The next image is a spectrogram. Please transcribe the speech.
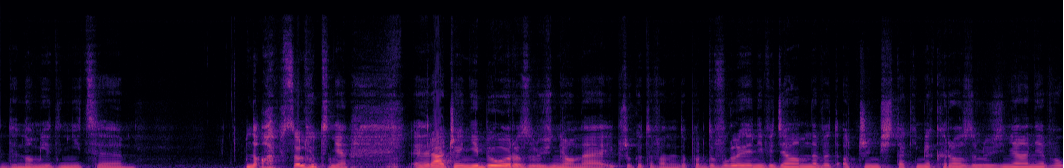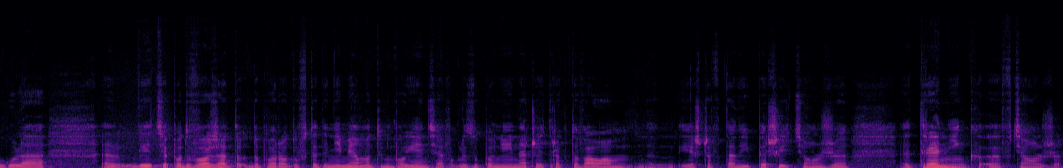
dno miednicy no, absolutnie e, raczej nie było rozluźnione i przygotowane do porodu. W ogóle ja nie wiedziałam nawet o czymś takim jak rozluźnianie w ogóle, wiecie, podwozia do, do porodu. Wtedy nie miałam o tym pojęcia. W ogóle zupełnie inaczej traktowałam e, jeszcze w tej pierwszej ciąży trening w ciąży.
